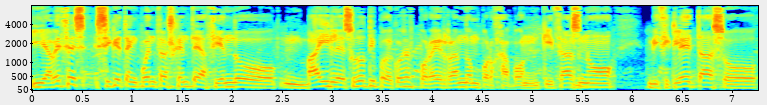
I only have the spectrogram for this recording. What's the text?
Y a veces sí que te encuentras gente haciendo mm, bailes, otro tipo de cosas por ahí random por Japón. Quizás no bicicletas o...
